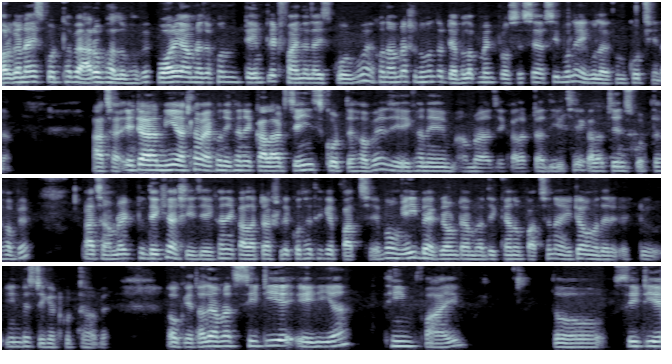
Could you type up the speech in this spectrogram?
অর্গানাইজ করতে হবে আরও ভালোভাবে। পরে আমরা যখন টেমপ্লেট ফাইনালাইজ করব, এখন আমরা শুধুমাত্র ডেভেলপমেন্ট প্রসেসে আছি বলে এগুলো এখন করছি না। আচ্ছা এটা নিয়ে আসলাম। এখন এখানে কালার চেঞ্জ করতে হবে, যে এখানে আমরা যে কালারটা দিয়েছি কালার চেঞ্জ করতে হবে। আচ্ছা আমরা একটু দেখে আসি যে এখানে কালারটা আসলে কোথা থেকে পাচ্ছে এবং এই ব্যাকগ্রাউন্ডটা আমাদের কেন পাচ্ছে না, এটাও আমাদের একটু ইনভেস্টিগেট করতে হবে। ওকে তাহলে আমরা সিটিএ এরিয়া থিম ফাইভ তো সিটিএ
